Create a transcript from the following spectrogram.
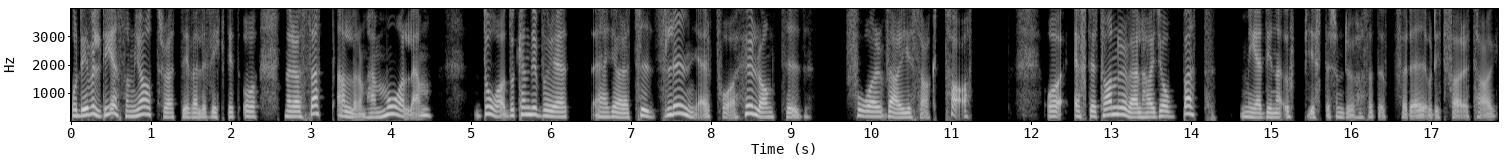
och det är väl det som jag tror att det är väldigt viktigt. Och när du har satt alla de här målen, då, då kan du börja eh, göra tidslinjer på hur lång tid får varje sak ta. Och efter ett tag när du väl har jobbat med dina uppgifter som du har satt upp för dig och ditt företag,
